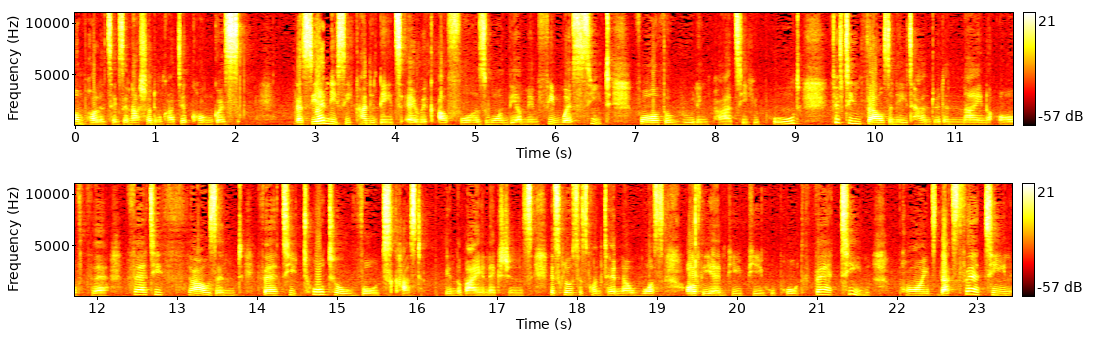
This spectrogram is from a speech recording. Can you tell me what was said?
on politics, the National Democratic Congress that's the NDC candidate Eric Afful has won the Amenfi West seat for the ruling party. He polled 15,809 of the 30,030 total votes cast in the by-elections. His closest contender was of the NPP who polled 13 points, that's 13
